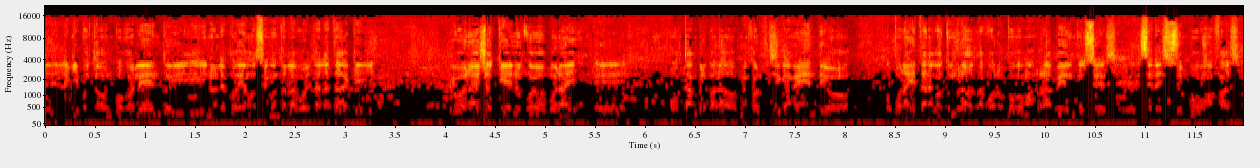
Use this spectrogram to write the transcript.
el equipo estaba un poco lento y, no le podíamos encontrar la vuelta al ataque. Y, bueno, ellos tienen un juego por ahí, eh, o están preparados mejor físicamente, o, por ahí están acostumbrados a jugar un poco más rápido, entonces eh, se les hizo un poco más fácil.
